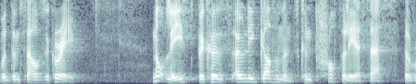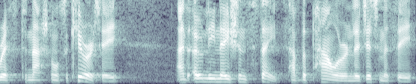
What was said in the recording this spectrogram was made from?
would themselves agree not least because only governments can properly assess the risk to national security, and only nation states have the power and legitimacy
